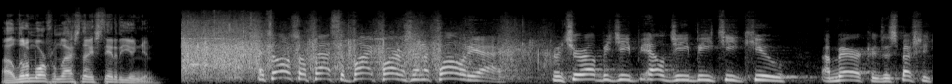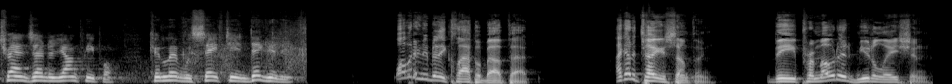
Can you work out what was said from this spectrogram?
a little more from last night's State of the Union. It's also passed the Bipartisan Equality Act to ensure LGBTQ Americans, especially transgender young people, can live with safety and dignity. Why would anybody clap about that? I got to tell you something. The promoted mutilation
